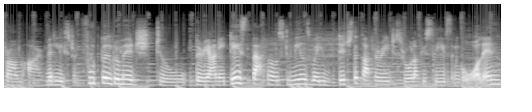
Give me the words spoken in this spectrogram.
from our Middle Eastern food pilgrimage to biryani taste battles to meals where you ditch the cutlery, just roll up your sleeves and go all in.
